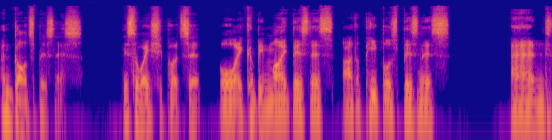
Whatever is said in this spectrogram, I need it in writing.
and God's business, is the way she puts it. Or it could be my business, other people's business, and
